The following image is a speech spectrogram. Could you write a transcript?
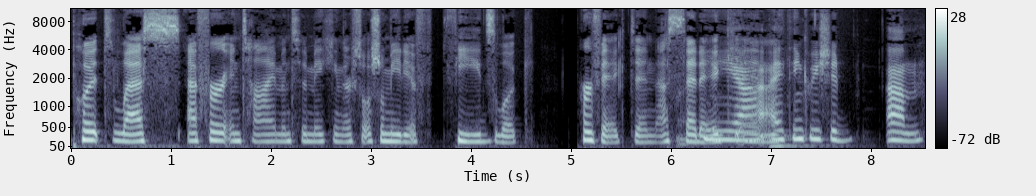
put less effort and time into making their social media f- feeds look perfect and aesthetic. Yeah, and- I think we should. Um,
